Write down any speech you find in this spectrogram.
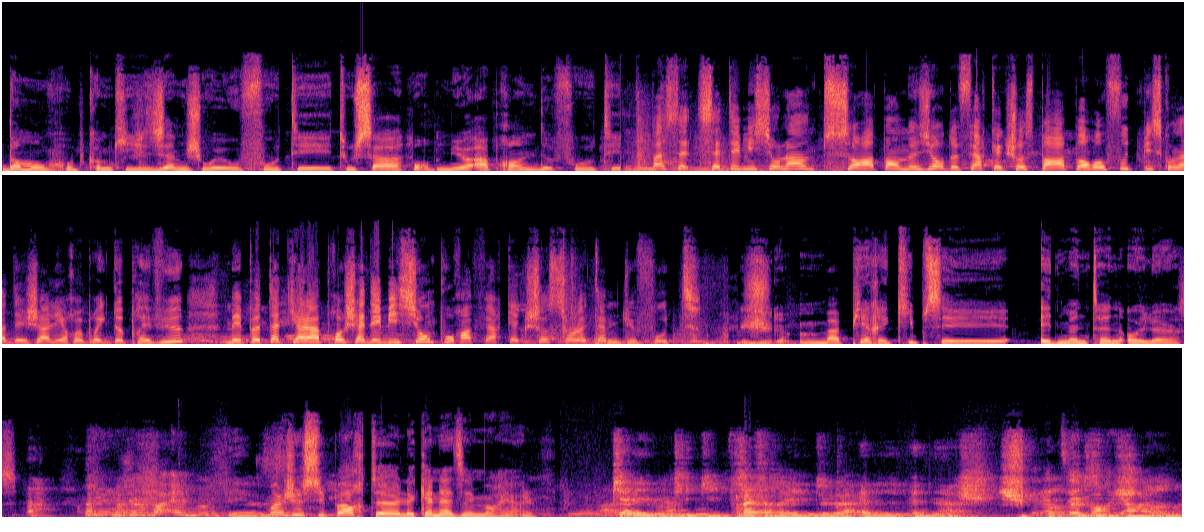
dans mon groupe, comme qu'ils aiment jouer au foot et tout ça, pour mieux apprendre de foot et... Pas cette, cette émission-là ne sera pas en mesure de faire quelque chose par rapport au foot puisqu'on a déjà les rubriques de prévues, mais peut-être qu'à la prochaine émission, on pourra faire quelque chose sur le thème du foot. Je- ma pire équipe, c'est Edmonton Oilers. Moi, je supporte euh, le Canadien de Montréal. Quelle est votre équipe préférée de la LNH Je suis pas très original,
